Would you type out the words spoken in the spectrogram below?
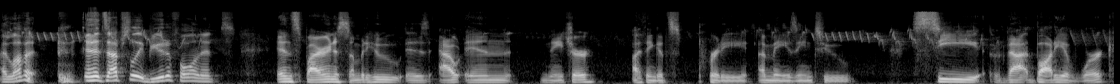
I love it. And it's absolutely beautiful and it's inspiring to somebody who is out in nature. I think it's pretty amazing to see that body of work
